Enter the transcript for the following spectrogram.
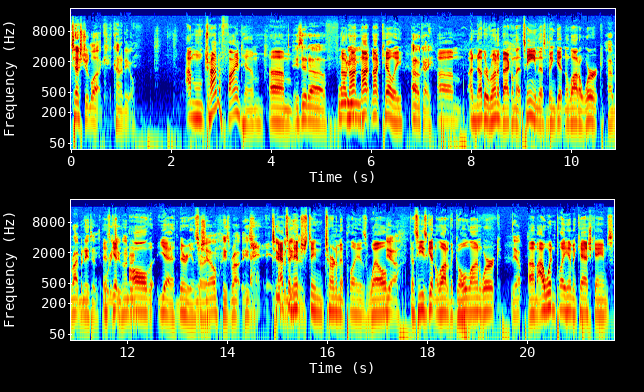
Test your luck, kind of deal. I'm trying to find him. Um, Is it uh 40? no, not not not Kelley. Oh, okay, Um, another running back on that team that's been getting a lot of work. uh, right beneath him, Is getting 4,200. all the yeah. There he is. sorry. Michel, he's right. He's two That's an interesting tournament play as well. Yeah. because he's getting a lot of the goal line work. Yep. Um, I wouldn't play him in cash games,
